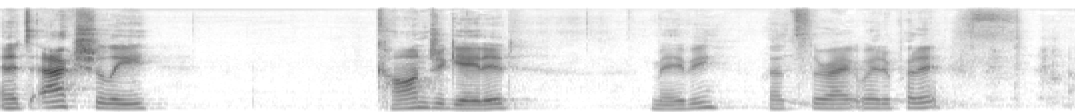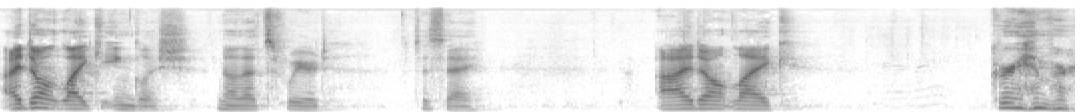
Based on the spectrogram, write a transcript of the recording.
And it's actually conjugated, maybe that's the right way to put it. I don't like English. No, that's weird to say. I don't like grammar.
